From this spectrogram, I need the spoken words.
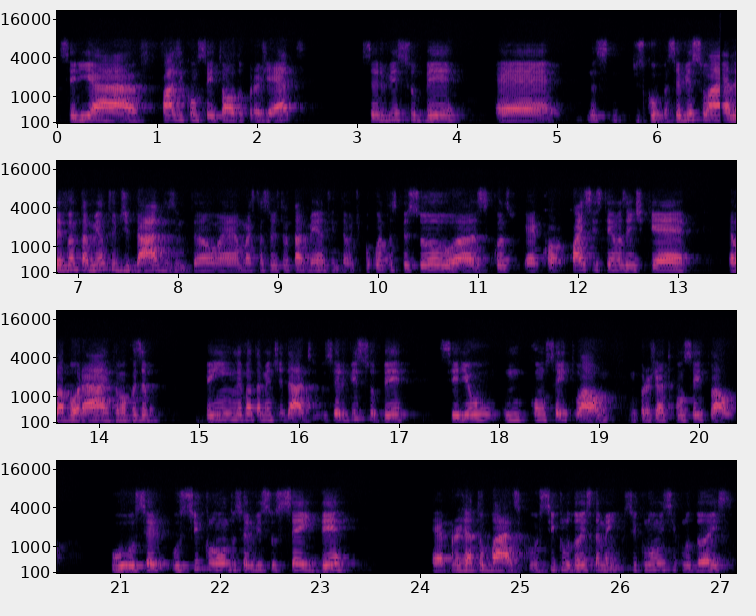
seria a fase conceitual do projeto. Serviço B é, desculpa, serviço A é levantamento de dados, então é uma estação de tratamento, então tipo quantas pessoas, quantos, é, quais sistemas a gente quer elaborar, então uma coisa bem levantamento de dados. O serviço B seria um conceitual, um projeto conceitual. O, o ciclo 1 do serviço C e D é projeto básico. O ciclo 2 também. O ciclo 1 e ciclo 2,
